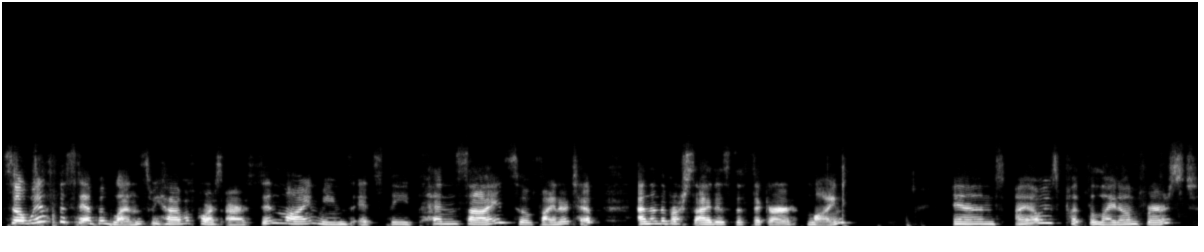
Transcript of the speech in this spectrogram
So with the Stampin' Blends, we have, of course, our thin line means it's the pen side, so finer tip, and then the brush side is the thicker line. And I always put the light on first.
